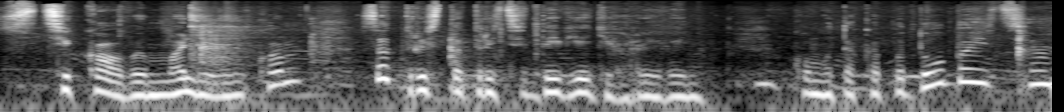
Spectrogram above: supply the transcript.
з цікавим малюнком за 339 гривень. Кому таке подобається,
